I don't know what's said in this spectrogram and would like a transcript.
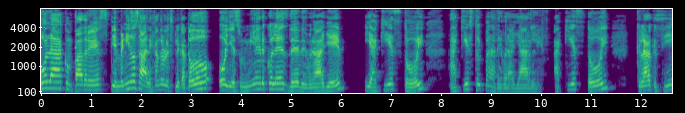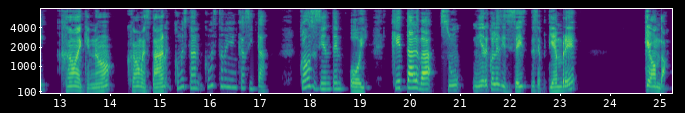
Hola compadres, bienvenidos a Alejandro lo explica todo. Hoy es un miércoles de Debraye y aquí estoy, aquí estoy para debrayarles. Aquí estoy, claro que sí, como de que no, ¿cómo están? ¿Cómo están? ¿Cómo están ahí en casita? ¿Cómo se sienten hoy? ¿Qué tal va su miércoles 16 de septiembre? ¿Qué onda?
